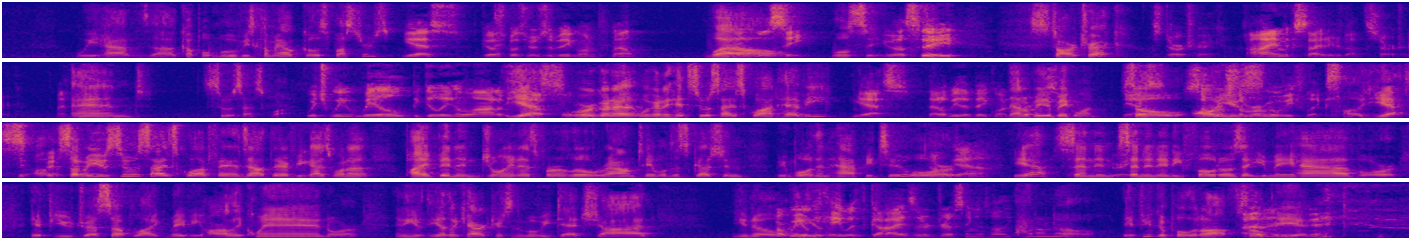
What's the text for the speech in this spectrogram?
we have uh, a couple movies coming out. Ghostbusters. Yes, Ghostbusters is a big one. Well, Well, We'll see. We'll see. we'll see. Star Trek Star Trek. I'm excited about the Star Trek. I think and Suicide Squad. which we will be doing a lot of Yes, stuff for. we're gonna we're gonna hit Suicide Squad heavy. yes, that'll be the big one. That'll be a us. big one. Yes. So all you summer movie flicks. Oh yes, Uh, some of you Suicide Squad fans out there, if you guys want to pipe in and join us for a little roundtable discussion, be more than happy to. Or Oh, yeah. yeah, send in send in any photos that you may have, or if you dress up like maybe Harley Quinn or any of the other characters in the movie Deadshot. You know, Are we okay the- with guys that are dressing as Holly? I don't know if you could pull it off. So I be mean- it.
